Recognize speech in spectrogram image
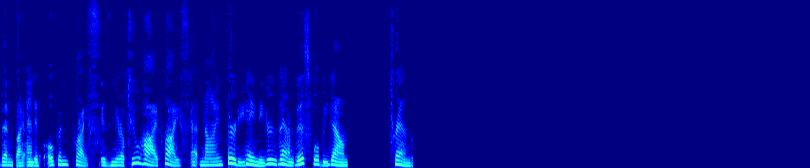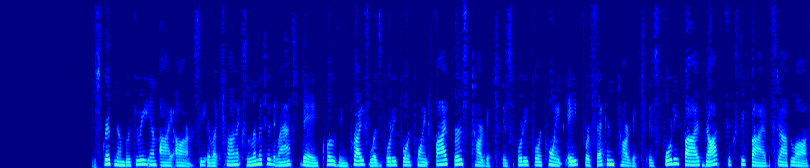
then buy and if open price is near too high price at 930 a meter then this will be down trend Script number 3 MIRC Electronics Limited last day. Closing price was 44.5 first target is 44.8 for second target is 45.65 stop loss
